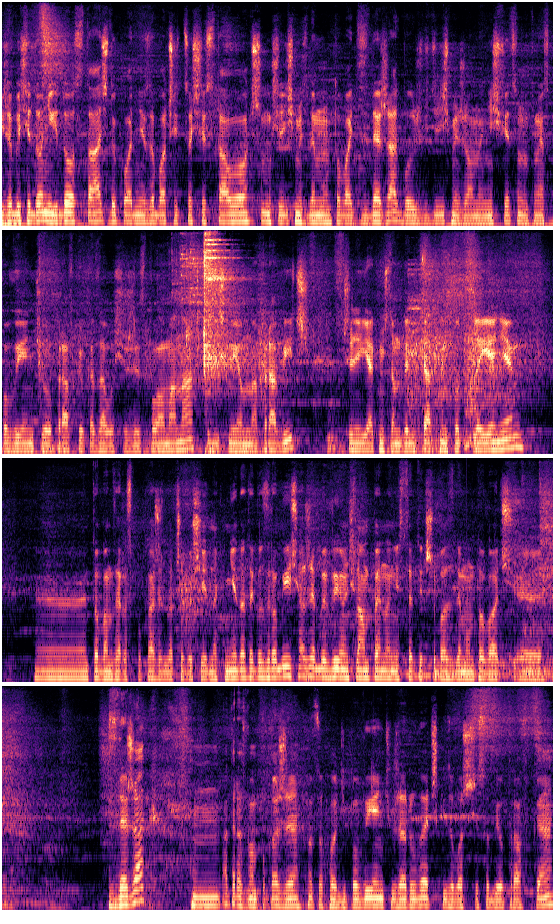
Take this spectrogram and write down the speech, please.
I żeby się do nich dostać, dokładnie zobaczyć co się stało, czy musieliśmy zdemontować zderzak, bo już widzieliśmy, że one nie świecą, natomiast po wyjęciu oprawki okazało się, że jest połamana. Chcieliśmy ją naprawić, czyli jakimś tam delikatnym podklejeniem. Eee, To Wam zaraz pokażę, dlaczego się jednak nie da tego zrobić. A żeby wyjąć lampę, no niestety trzeba zdemontować e, zderzak. Hmm, A teraz Wam pokażę o co chodzi. Po wyjęciu żaróweczki, zobaczcie sobie oprawkę.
